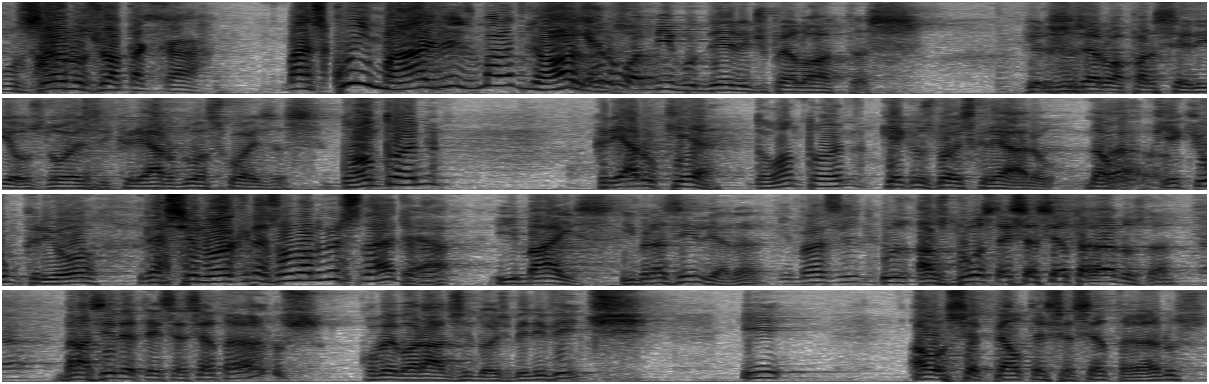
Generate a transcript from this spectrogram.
os anos JK. Mas com imagens maravilhosas. Quem era o amigo dele de Pelotas? Que eles fizeram uma parceria, os dois, e criaram duas coisas. Dom Antônio. Criaram o quê? Dom Antônio. O que, que os dois criaram? Não, Ah. o que, que um criou? Ele assinou a criação da universidade, né? E mais, em Brasília, né? Em Brasília. As duas têm 60 anos, né? Brasília tem 60 anos, comemorados em 2020, e a OCPEL tem 60 anos,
